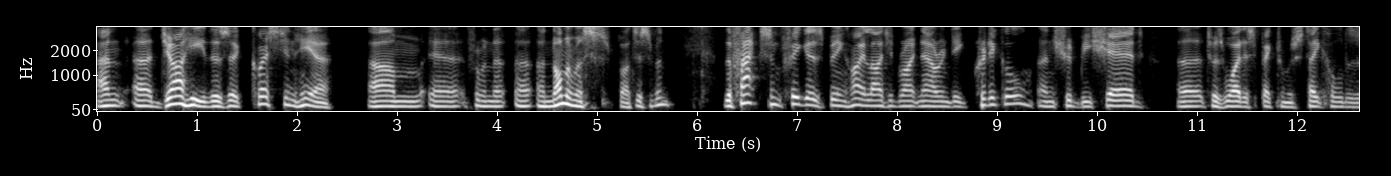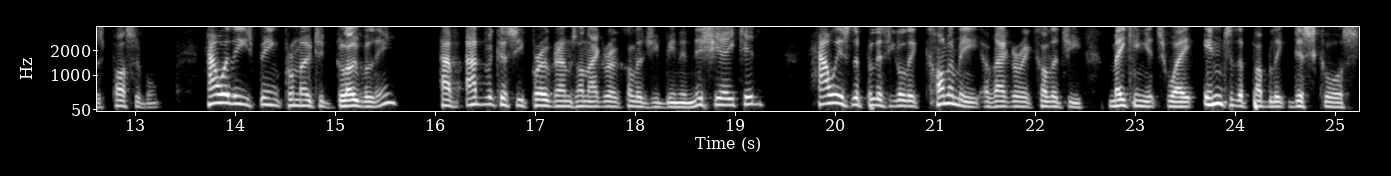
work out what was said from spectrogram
And uh, Jahi, there's a question here um, uh, from an uh, anonymous participant. The facts and figures being highlighted right now are indeed critical and should be shared uh, to as wide a spectrum of stakeholders as possible. How are these being promoted globally? Have advocacy programs on agroecology been initiated? How is the political economy of agroecology making its way into the public discourse,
